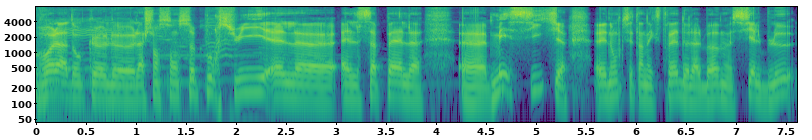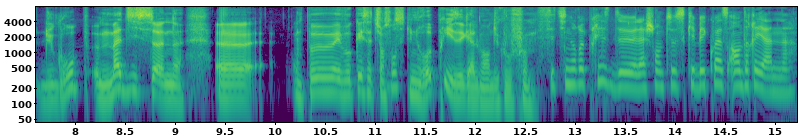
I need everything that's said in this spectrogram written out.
Voilà, donc euh, la chanson se poursuit. Elle, euh, elle s'appelle euh, Messi. Et donc, c'est un extrait de l'album Ciel Bleu du groupe Madison. on peut évoquer cette chanson, c'est une reprise également, du coup. C'est une reprise de la chanteuse québécoise Andréane.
